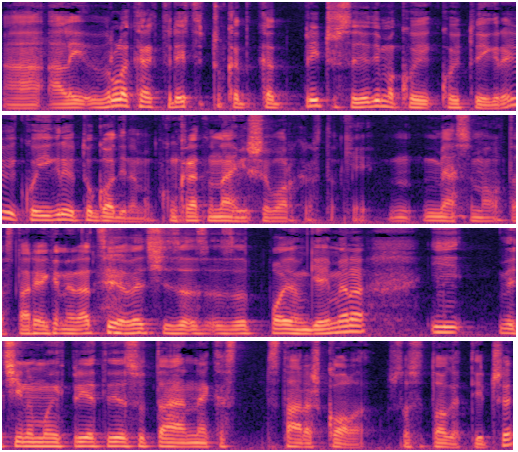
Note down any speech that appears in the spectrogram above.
A, ali vrlo je karakteristično kad, kad pričaš sa ljudima koji, koji to igraju i koji igraju to godinama, konkretno najviše Warcraft, okay. ja sam malo ta starija generacija već za, za, za pojam gamera i većina mojih prijatelja su ta neka stara škola što se toga tiče.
